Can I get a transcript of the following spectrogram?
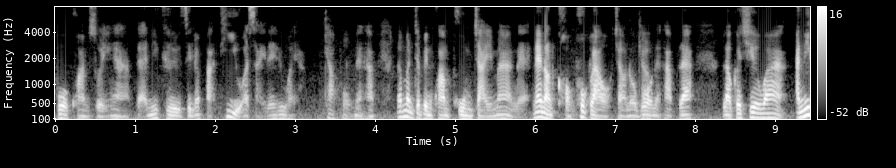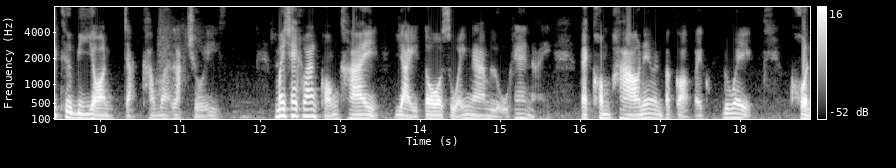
พวกความสวยงาม แต่อันนี้คือศิลปะที่อยู่อาศัยได้ด้วยครับผมนะครับแล้วมันจะเป็นความภูมิใจมากเลย แน่นอนของพวกเราชาวโนโบนะครับและเราก็เชื่อว่าอันนี้คือบียอนจากคำว่า luxury ไม่ใช่ว่านของใครใหญ่โตสวยงามหรูแค่ไหน แต่คอมเพลเนี่ยมันประกอบไปด้วยคน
